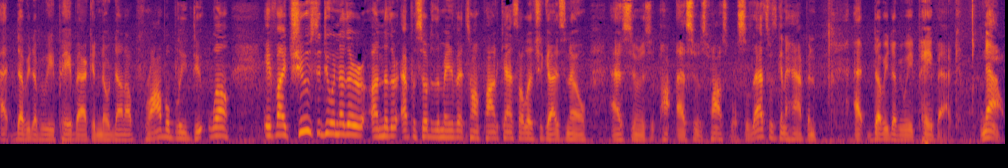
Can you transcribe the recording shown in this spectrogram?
at WWE Payback, and no doubt I'll probably do well. If I choose to do another another episode of the Main Event Talk podcast, I'll let you guys know as soon as as soon as possible. So that's what's going to happen at WWE Payback. Now,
